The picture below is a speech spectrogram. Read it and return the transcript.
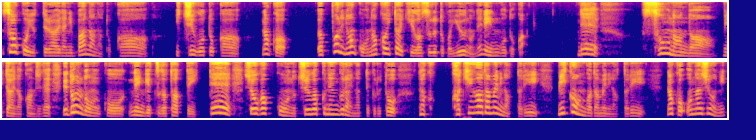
そうこう言ってる間にバナナとか、いちごとか、なんかやっぱりなんかお腹痛い気がするとか言うのね、リンゴとか。で、そうなんだ、みたいな感じで。で、どんどんこう、年月が経っていって、小学校の中学年ぐらいになってくると、なんか柿がダメになったり、みかんがダメになったり、なんか同じように、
